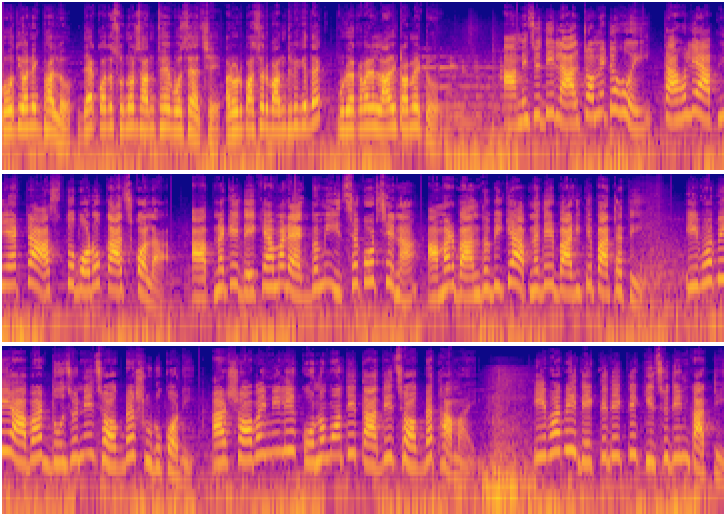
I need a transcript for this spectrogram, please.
বৌদি অনেক ভালো। দেখ কত সুন্দর শান্ত হয়ে বসে আছে। আর ওর পাশে ওর বান্ধবীকে দেখ, পুরো একেবারে লাল টমেটো। আমি যদি লাল টমেটো হই, তাহলে আপনি একটা আস্ত বড় কাঁচকলা। আপনাকে দেখে আমার একদমই ইচ্ছে করছে না আমার বান্ধবীকে আপনাদের বাড়িতে পাঠাতে। এভাবেই আবার দুজনে ঝগড়া শুরু করে, আর সবাই মিলে কোনো মতে তাদের ঝগড়া থামায় এভাবেই দেখতে দেখতে কিছুদিন কাটে।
